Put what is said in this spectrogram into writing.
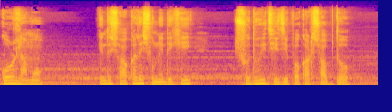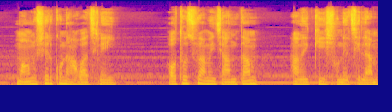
করলামও। কিন্তু সকালে শুনে দেখি শুধুই ঝিঝি পোকার শব্দ। মানুষের কোনো আওয়াজ নেই। অথচ আমি জানতাম আমি কি শুনেছিলাম।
